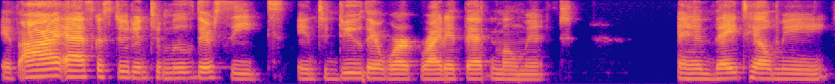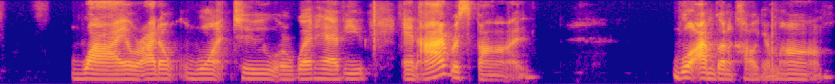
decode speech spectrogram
If I ask a student to move their seat and to do their work right at that moment, and they tell me why or I don't want to or what have you. And I respond, well, I'm going to call your mom.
